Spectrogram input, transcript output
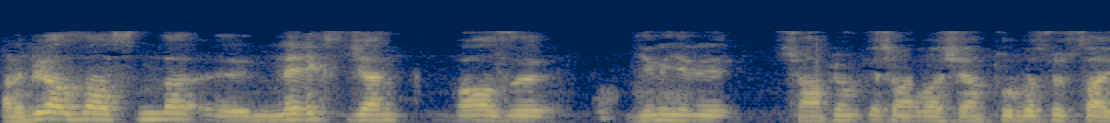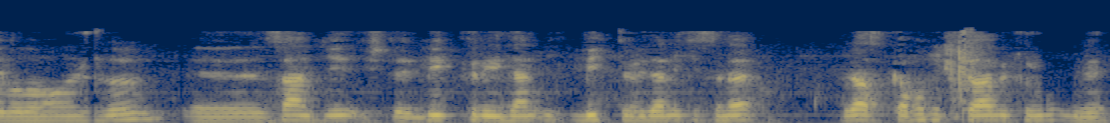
Hani biraz da aslında e, next gen bazı yeni yeni şampiyonluk yaşamaya başlayan turda söz sahibi olan oyuncuların e, sanki işte Big Three'den Big Three'den ikisine biraz kafa tutacağı bir turnuva gibi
